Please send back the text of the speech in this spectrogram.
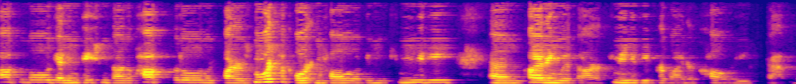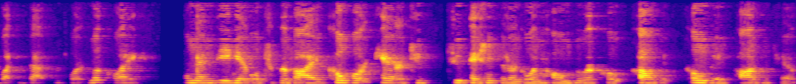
possible, getting patients out of hospital requires more support and follow-up in the community and planning with our community provider colleagues what does that support look like and then being able to provide cohort care to, to patients that are going home who are COVID positive.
